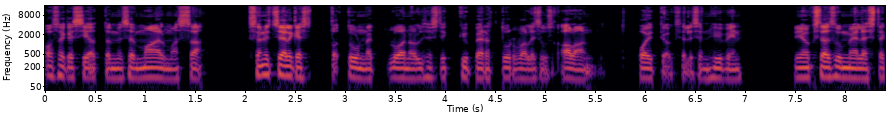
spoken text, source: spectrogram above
osakesijoittamisen maailmassa, kun sä nyt selkeästi tunnet luonnollisesti kyberturvallisuusalan poikkeuksellisen hyvin, niin onko tämä sun mielestä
